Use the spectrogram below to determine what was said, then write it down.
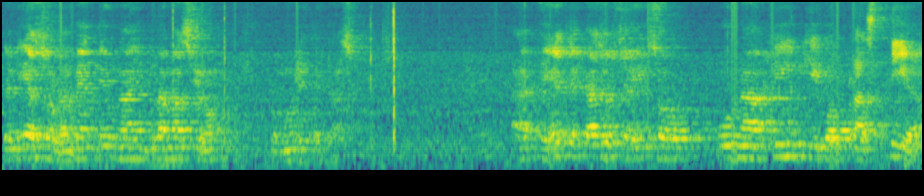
tenía solamente una inflamación, como en este caso. En este caso se hizo una gingivoplastía,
